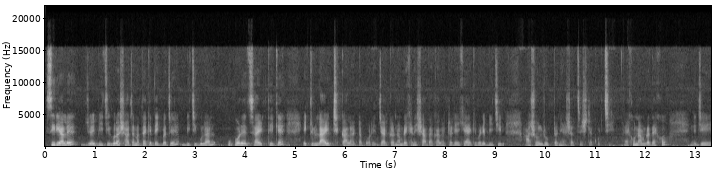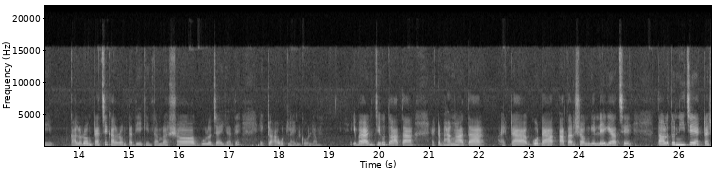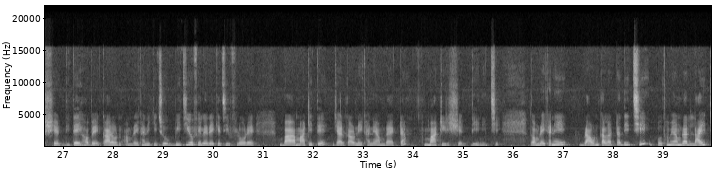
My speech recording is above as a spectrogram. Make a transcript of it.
সিরিয়ালে যে বিচিগুলো সাজানো থাকে দেখবা যে বিচিগুলার উপরের সাইড থেকে একটু লাইট কালারটা পড়ে, যার কারণে আমরা এখানে সাদা কালারটা রেখে একেবারে বিচির আসল রূপটা নিয়ে আসার চেষ্টা করছি। এখন আমরা দেখো যে কালো রঙটা আছে, কালো রঙটা দিয়ে কিন্তু আমরা সবগুলো জায়গাতে একটু আউটলাইন করলাম। এবার যেহেতু আতা, একটা ভাঙা আতা, একটা গোটা আতার সঙ্গে লেগে আছে, তাহলে তো নিচে একটা শেড দিতেই হবে। কারণ আমরা এখানে কিছু বিচিও ফেলে রেখেছি ফ্লোরে বা মাটিতে, যার কারণে এখানে আমরা একটা মাটির শেড দিয়ে নিচ্ছি। তো আমরা এখানে ব্রাউন কালারটা দিচ্ছি। প্রথমে আমরা লাইট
